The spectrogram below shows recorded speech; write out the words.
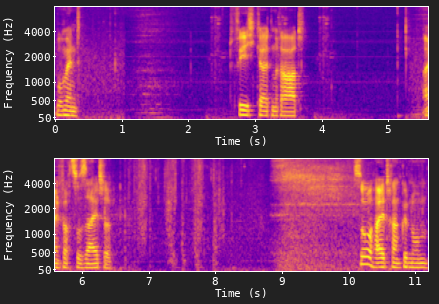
Moment. Fähigkeitenrad. Einfach zur Seite. So, Heiltrank genommen.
